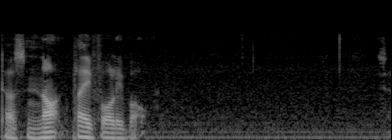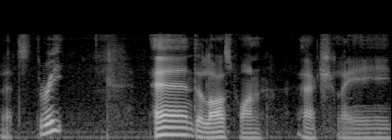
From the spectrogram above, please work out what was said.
does not play volleyball. So that's three. And the last one actually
